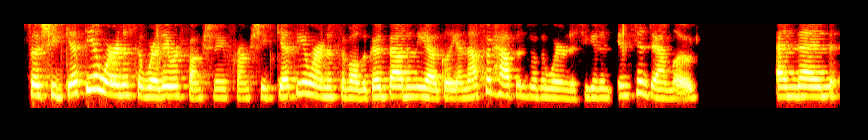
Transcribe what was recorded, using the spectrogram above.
so she'd get the awareness of where they were functioning from. She'd get the awareness of all the good, bad, and the ugly. And that's what happens with awareness. You get an instant download. And then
